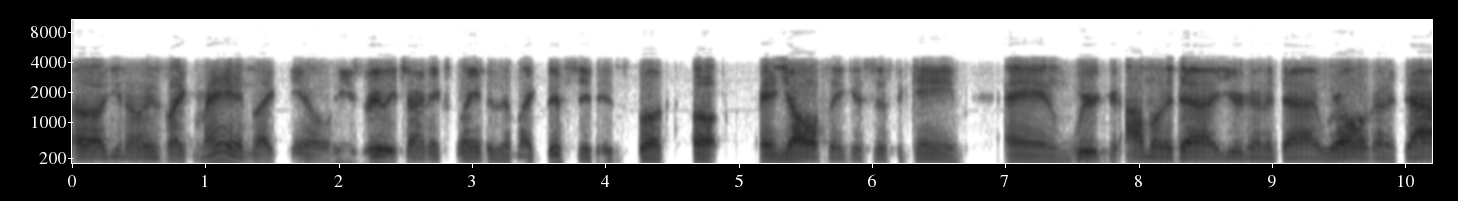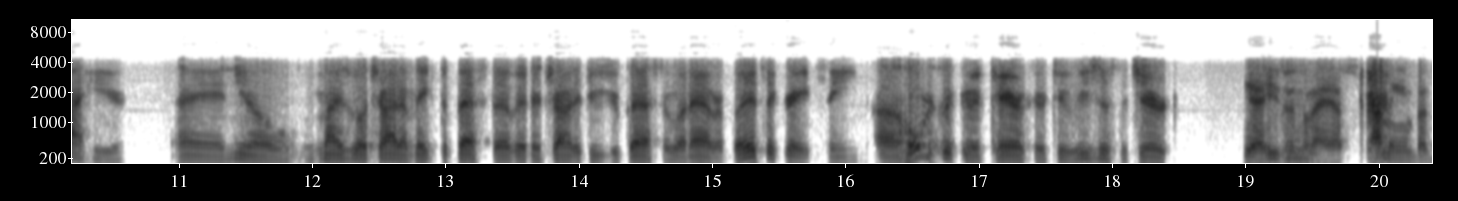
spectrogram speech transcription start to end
Uh, you know, it's like, man, like, you know, he's really trying to explain to them like this shit is fucked up and y'all think it's just a game and we're I'm gonna die, you're gonna die, we're all gonna die here. And, you know, you might as well try to make the best of it and try to do your best or whatever. But it's a great scene. Uh Thorne's a good character too. He's just a jerk. Yeah, he's just an ass. I mean, but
